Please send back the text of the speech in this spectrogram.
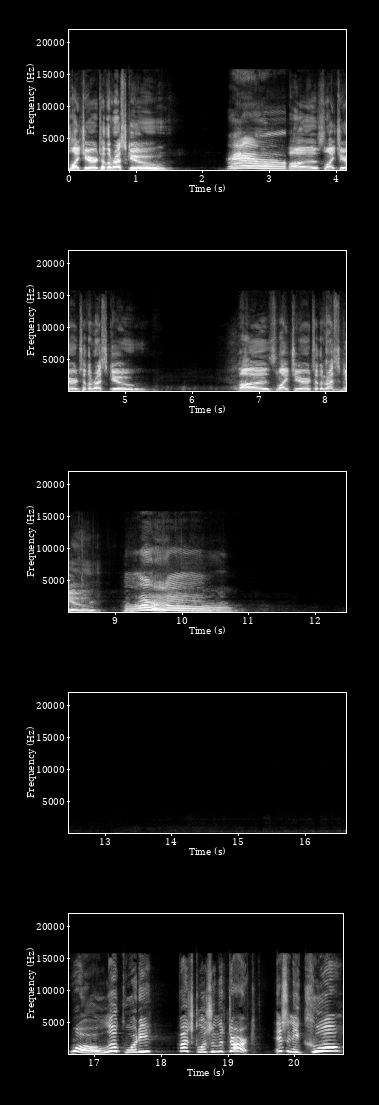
Lightyear to the rescue! Buzz Lightyear to the rescue! Buzz Lightyear to the rescue! Whoa, look, Woody! Buzz glows in the dark. Isn't he cool?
